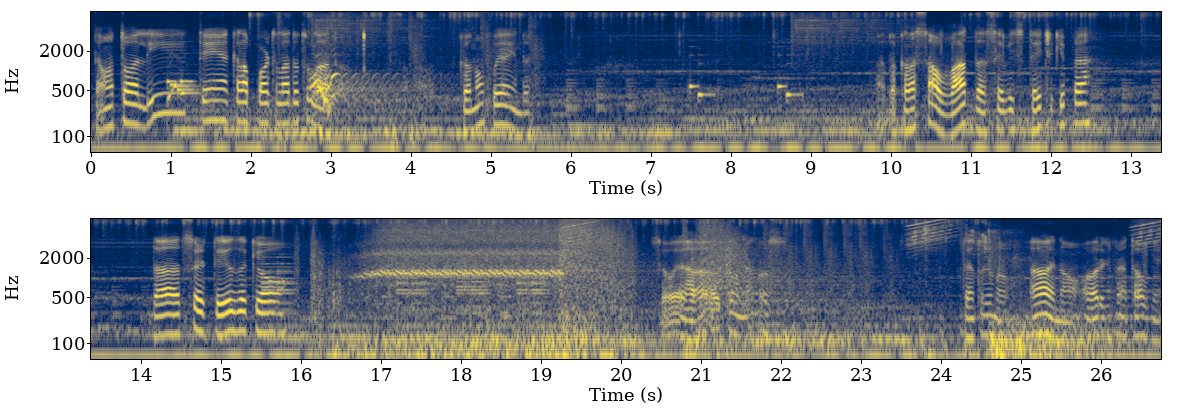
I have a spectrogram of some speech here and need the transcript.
Então eu tô ali tem aquela porta lá do outro lado. Que eu não fui ainda. Eu dou aquela salvada save state aqui pra dar certeza que eu pelo menos tento de novo. Ai não, hora de enfrentar alguém.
